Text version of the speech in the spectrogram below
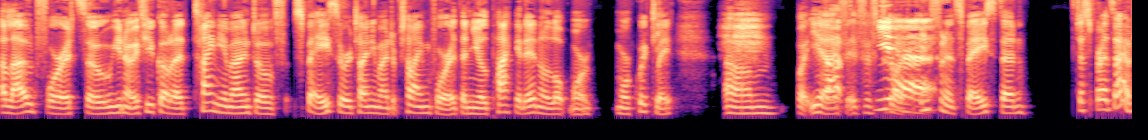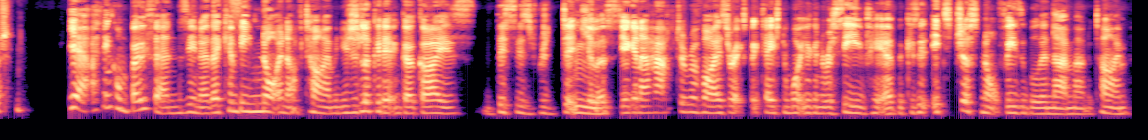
allowed for it. So, you know, if you've got a tiny amount of space or a tiny amount of time for it, then you'll pack it in a lot more more quickly. Um, but yeah, if, if, it's yeah. got infinite space, then just spreads out. Yeah, I think on both ends, you know, there can be not enough time, and you just look at it and go, guys, this is ridiculous. Mm. You're going to have to revise your expectation of what you're going to receive here because it, it's just not feasible in that amount of time.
